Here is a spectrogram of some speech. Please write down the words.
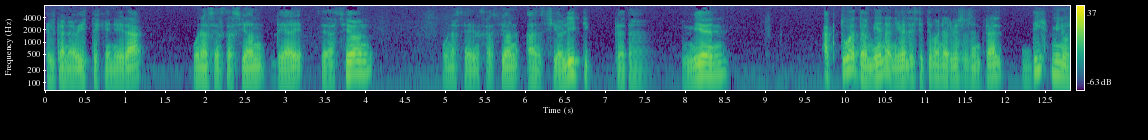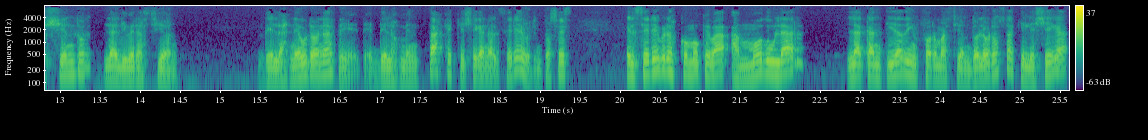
el cannabis te genera una sensación de sedación, una sensación ansiolítica también. Actúa también a nivel del sistema nervioso central, disminuyendo la liberación de las neuronas, de, de- los mensajes que llegan al cerebro. Entonces, el cerebro es como que va a modular la cantidad de información dolorosa que le llega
